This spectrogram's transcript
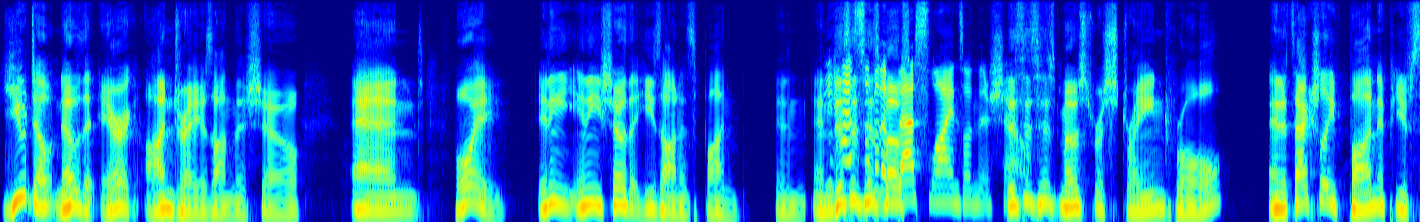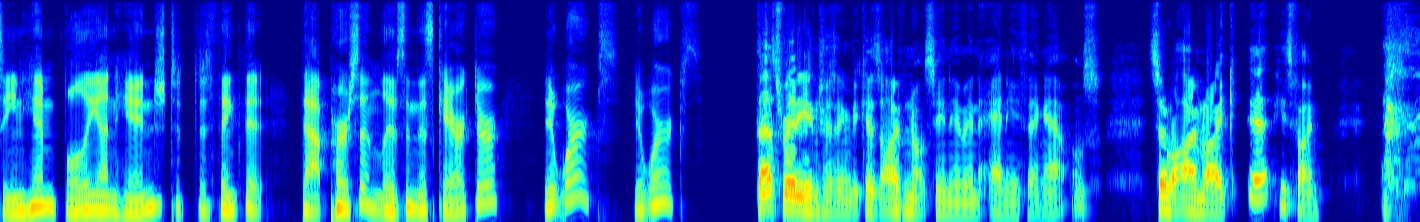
you don't know that Eric Andre is on this show. And boy, any any show that he's on is fun. And and he this is some his of the most best lines on this show. this is his most restrained role. And it's actually fun if you've seen him fully unhinged to, think that that person lives in this character. It works. It works. That's really interesting because I've not seen him in anything else. So I'm like, yeah, he's fine.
